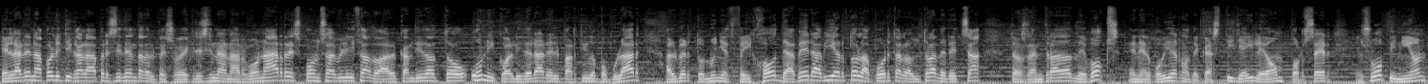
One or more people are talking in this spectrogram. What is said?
En la arena política, la presidenta del PSOE, Cristina Narbona, ha responsabilizado al candidato único a liderar el Partido Popular, Alberto Núñez Feijóo, de haber abierto la puerta a la ultraderecha tras la entrada de Vox en el gobierno de Castilla y León por ser, en su opinión,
